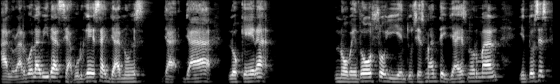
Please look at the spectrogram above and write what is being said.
a lo largo de la vida se aburguesa, ya no es, ya, ya lo que era novedoso y entusiasmante ya es normal y entonces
